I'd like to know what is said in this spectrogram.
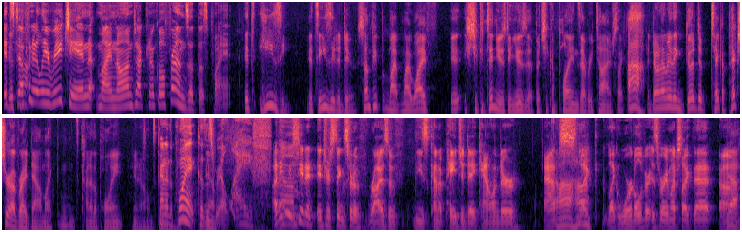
it's, it's definitely not, reaching my non-technical friends at this point. It's easy. It's easy to do. Some people, my, my wife, it, she continues to use it, but she complains every time. She's like, ah, I don't have anything good to take a picture of right now. I'm like, mm, it's kind of the point, you know. It's kind of the point because it's real life. I think um, we've seen an interesting sort of rise of these kind of page a day calendar apps. Uh-huh. Like like Wordle is very much like that. Um, yeah.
